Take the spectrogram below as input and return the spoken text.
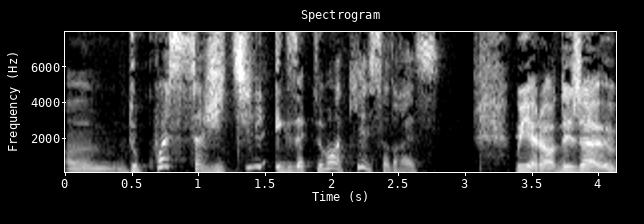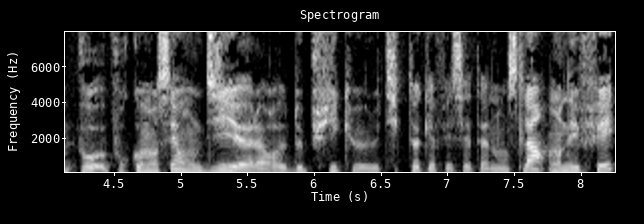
de quoi s'agit-il exactement? À qui elle s'adresse? Oui, alors déjà, euh, pour, commencer, on dit, alors depuis que TikTok a fait cette annonce-là, en effet,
